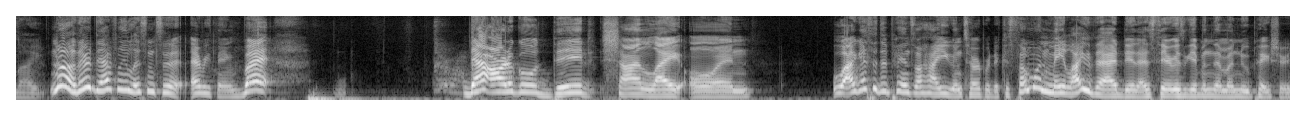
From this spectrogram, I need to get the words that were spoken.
Like No, they're definitely listening to everything. But that article did shine light on. Well, I guess it depends on how you interpret it. Because someone may like the idea that Siri's giving them a new picture. yeah,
